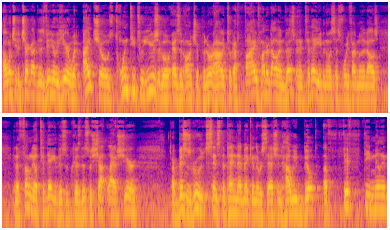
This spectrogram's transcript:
I want you to check out this video here, what I chose 22 years ago as an entrepreneur, how I took a $500 investment. And today, even though it says $45 million in a thumbnail, today, this is because this was shot last year, our business grew since the pandemic and the recession, how we built a $50 million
